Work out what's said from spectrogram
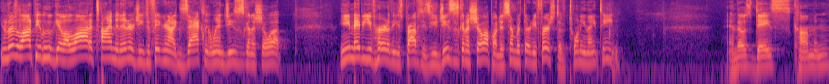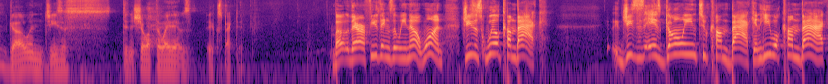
You know, there's a lot of people who give a lot of time and energy to figuring out exactly when Jesus is going to show up. Maybe you've heard of these prophecies. Jesus is going to show up on December 31st of 2019. And those days come and go, and Jesus didn't show up the way that it was expected. But there are a few things that we know. One, Jesus will come back. Jesus is going to come back, and he will come back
